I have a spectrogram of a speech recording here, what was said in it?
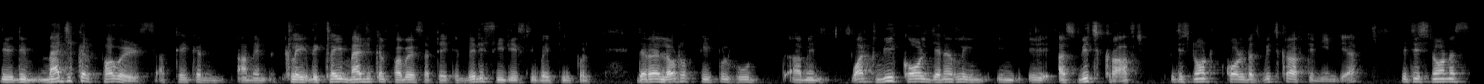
the, the magical powers are taken, I mean, clay, the claim magical powers are taken very seriously by people. There are a lot of people who, I mean, what we call generally in, in, in as witchcraft, which is not called as witchcraft in India, which is known as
